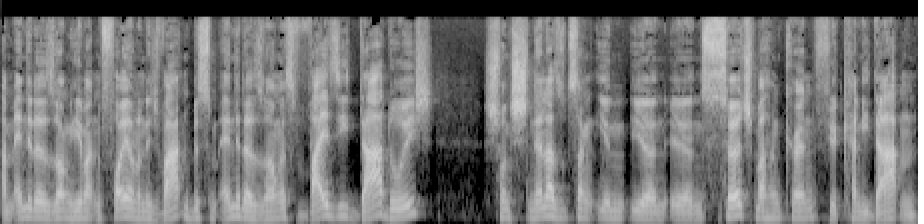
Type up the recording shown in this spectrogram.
am Ende der Saison jemanden feuern und nicht warten bis zum Ende der Saison ist, weil sie dadurch schon schneller sozusagen ihren, ihren, ihren Search machen können für Kandidaten.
